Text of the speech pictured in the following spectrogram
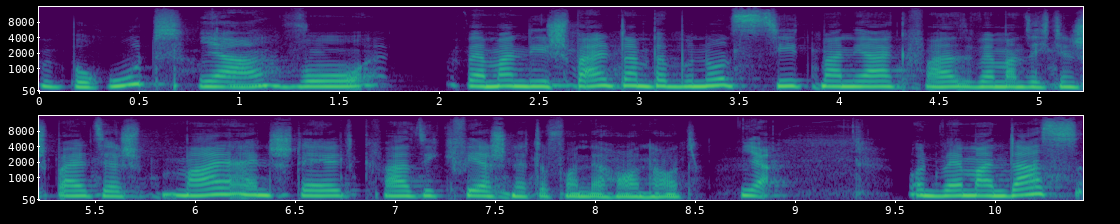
beruht, ja. wo wenn man die Spaltlampe benutzt, sieht man ja quasi, wenn man sich den Spalt sehr schmal einstellt, quasi Querschnitte von der Hornhaut. Ja. Und wenn man das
